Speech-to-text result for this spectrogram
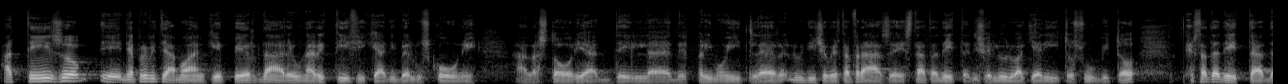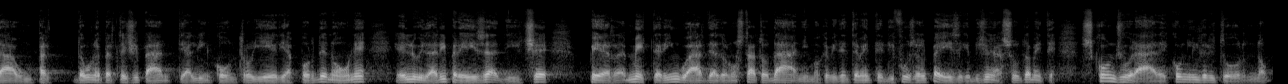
atteso. E ne approfittiamo anche per dare una rettifica di Berlusconi alla storia del, del, primo Hitler, lui dice questa frase è stata detta, dice lui lo ha chiarito subito, è stata detta da, un, da uno dei partecipanti all'incontro ieri a Pordenone e lui l'ha ripresa, dice per mettere in guardia da uno stato d'animo che evidentemente è diffuso nel Paese che bisogna assolutamente scongiurare con il ritorno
